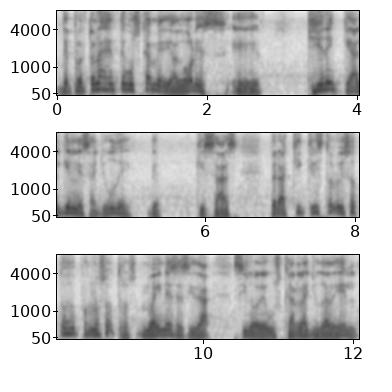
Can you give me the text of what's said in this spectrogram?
De pronto la gente busca mediadores. Eh, quieren que alguien les ayude. De, quizás pero aquí Cristo lo hizo todo por nosotros. No hay necesidad sino de buscar la ayuda de Él.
